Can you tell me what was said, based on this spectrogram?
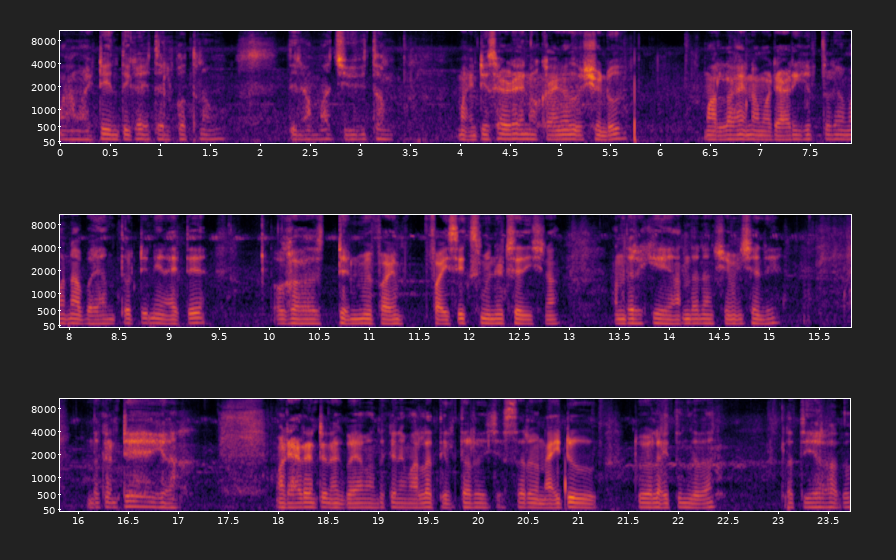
మనం అయితే ఇంటికి అయితే వెళ్ళిపోతున్నాము దీని అమ్మ జీవితం. మా ఇంటి సైడ్ అయిన ఒక ఆయన చూసిండు. మళ్ళీ ఆయన మా డాడీకి చెప్తాడేమో నా భయంతో నేనైతే ఒక టెన్ మీ ఫైవ్ ఫైవ్ సిక్స్ మినిట్స్ తీసిన. అందరికీ అందరిని క్షమించండి. ఎందుకంటే ఇక మా డాడీ అంటే నాకు భయం అందుకని మళ్ళీ తిడతారు చేస్తారు. నైట్ ట్వెల్వ్ అవుతుంది కదా ఇట్లా తీయరాదు.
